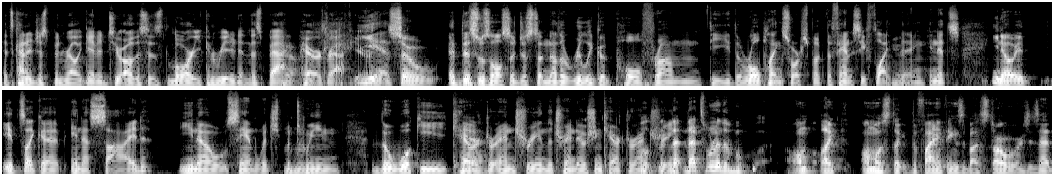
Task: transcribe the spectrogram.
it's kind of just been relegated to oh, this is lore. You can read it in this back paragraph here. Yeah, so uh, this was also just another really good pull from the the role playing source book, the Fantasy Flight thing, and it's you know it it's like a an aside, you know, sandwiched between the Wookiee character entry and the Trandoshan character Well, entry. that, that's one of the um, like almost like defining things about Star Wars is that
